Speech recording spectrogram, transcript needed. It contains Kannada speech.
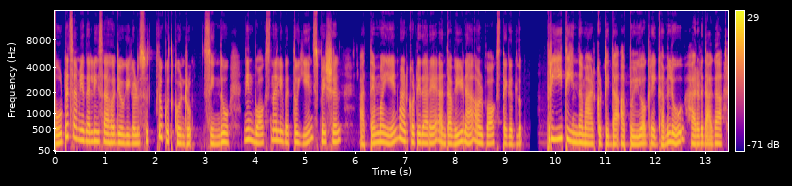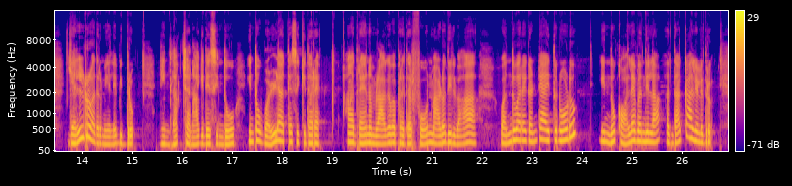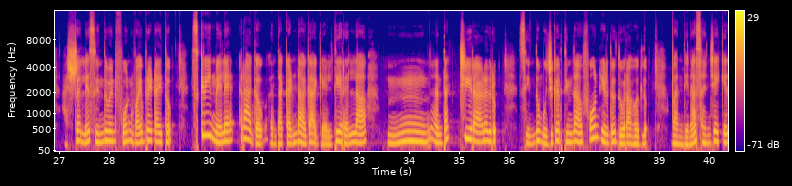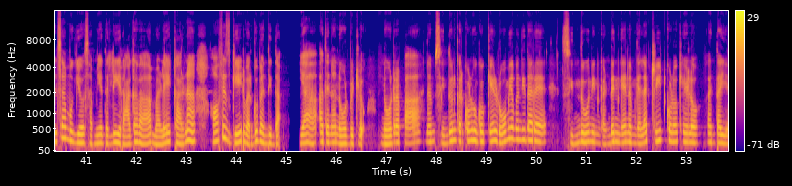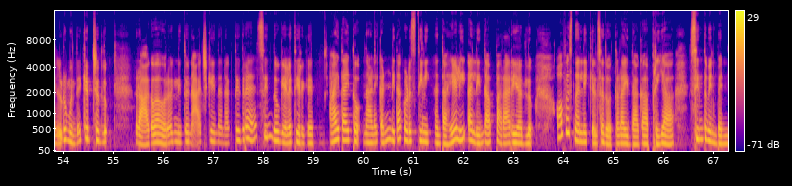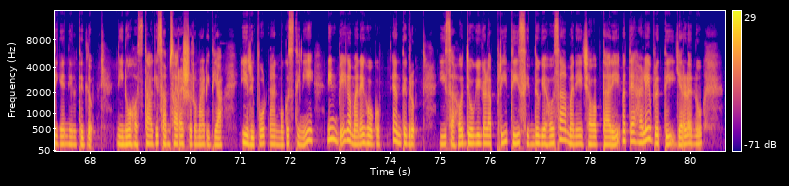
ಊಟದ ಸಮಯದಲ್ಲಿ ಸಹೋದ್ಯೋಗಿಗಳು ಸುತ್ತಲೂ ಕೂತ್ಕೊಂಡ್ರು. ಸಿಂಧು ನಿನ್ನ ಬಾಕ್ಸ್ನಲ್ಲಿ ಇವತ್ತು ಏನು ಸ್ಪೆಷಲ್ ಅತ್ತೆಮ್ಮ ಏನು ಮಾಡಿಕೊಟ್ಟಿದ್ದಾರೆ? ಅಂತ ವೀಣಾ ಅವಳು ಬಾಕ್ಸ್ ತೆಗೆದ್ಲು. ಪ್ರೀತಿಯಿಂದ ಮಾಡಿಕೊಟ್ಟಿದ್ದ ಆ ಪುಳಿಯೋಗರೆ ಗಮಲು ಹರಡಿದಾಗ ಎಲ್ಲರೂ ಅದರ ಮೇಲೆ ಬಿದ್ದರು ನಿನ್ಲಕ್ ಚೆನ್ನಾಗಿದೆ ಸಿಂಧು, ಇಂಥ ಒಳ್ಳೆ ಅತ್ತೆ ಸಿಕ್ಕಿದ್ದಾರೆ ಆದರೆ ನಮ್ಮ ರಾಘವ ಬ್ರದರ್ ಫೋನ್ ಮಾಡೋದಿಲ್ವಾ? ಒಂದೂವರೆ ಗಂಟೆ ಆಯಿತು ನೋಡು. ಇನ್ನೂ ಕಾಲೇ ಬಂದಿಲ್ಲ ಅಂತ ಕಾಲಿಳಿದ್ರು. ಅಷ್ಟರಲ್ಲೇ ಸಿಂಧುವಿನ ಫೋನ್ ವೈಬ್ರೇಟ್ ಆಯಿತು. ಸ್ಕ್ರೀನ್ ಮೇಲೆ ರಾಘವ್ ಅಂತ ಕಂಡಾಗ ಗೆಳತಿಯರೆಲ್ಲ ಅಂತ ಚೀರಾಡಿದ್ರು. ಸಿಂಧು ಮುಜುಗರದಿಂದ ಫೋನ್ ಹಿಡಿದು ದೂರ ಹೋದ್ಲು. ಒಂದಿನ ಸಂಜೆ ಕೆಲಸ ಮುಗಿಯೋ ಸಮಯದಲ್ಲಿ ರಾಘವ ಮಳೆ ಕಾರಣ ಆಫೀಸ್ ಗೇಟ್ವರೆಗೂ ಬಂದಿದ್ದ. ಯಾ, ಅದನ್ನು ನೋಡ್ಬಿಟ್ಲು. ನೋಡ್ರಪ್ಪ ನಮ್ಮ ಸಿಂಧುನ ಕರ್ಕೊಂಡು ಹೋಗೋಕೆ ರೋಮಿಯೋ ಬಂದಿದ್ದಾರೆ ಸಿಂಧು ನಿನ್ನ ಗಂಡನಿಗೆ ನಮಗೆಲ್ಲ ಟ್ರೀಟ್ ಕೊಡೋಕೆ ಹೇಳೋ ಅಂತ ಎಲ್ಲರೂ ಮುಂದೆ ಕಿರ್ಚಿದ್ಲು ರಾಘವ ಹೊರಗೆ ನಿಂತು ನಾಚಿಕೆಯಿಂದ ನಗ್ತಿದ್ರೆ ಸಿಂಧು ಗೆಳತಿಯರಿಗೆ ಆಯ್ತಾಯ್ತು, ನಾಳೆ ಖಂಡಿತ ಕೊಡಿಸ್ತೀನಿ ಅಂತ ಹೇಳಿ ಅಲ್ಲಿಂದ ಪರಾರಿಯಾದ್ಲು. ಆಫೀಸ್ನಲ್ಲಿ ಕೆಲಸದ ಒತ್ತಡ ಇದ್ದಾಗ ಪ್ರಿಯಾ ಸಿಂಧುವಿನ ಬೆನ್ನಿಗೆ ನಿಲ್ತಿದ್ಲು. ನೀನು ಹೊಸದಾಗಿ ಸಂಸಾರ ಶುರು ಮಾಡಿದ್ಯಾ? ಈ ರಿಪೋರ್ಟ್ ನಾನು ಮುಗಿಸ್ತೀನಿ, ನೀನು ಬೇಗ ಮನೆಗೆ ಹೋಗು, ಅಂತಿದ್ರು. ಈ ಸಹೋದ್ಯೋಗಿಗಳ ಪ್ರೀತಿ ಸಿಂಧುಗೆ ಹೊಸ ಮನೆ ಜವಾಬ್ದಾರಿ ಮತ್ತು ಹಳೆ ವೃತ್ತಿ ಎರಡನ್ನು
